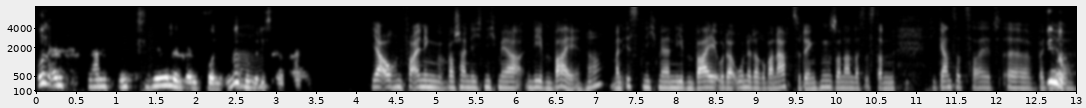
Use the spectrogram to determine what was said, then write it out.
unentspannt und quälend empfunden, ne? so würde ich es mal sagen. Ja, auch und vor allen Dingen wahrscheinlich nicht mehr nebenbei. Ne? Man isst nicht mehr nebenbei oder ohne darüber nachzudenken, sondern das ist dann die ganze Zeit äh, bei genau. dir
